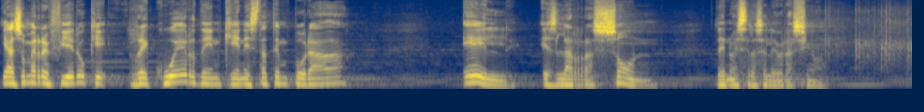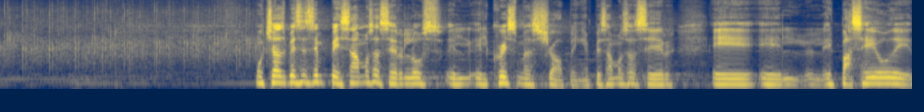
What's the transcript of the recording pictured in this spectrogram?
Y a eso me refiero que recuerden que en esta temporada Él es la razón de nuestra celebración. Muchas veces empezamos a hacer los, el, Christmas shopping, empezamos a hacer eh, el, paseo de,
